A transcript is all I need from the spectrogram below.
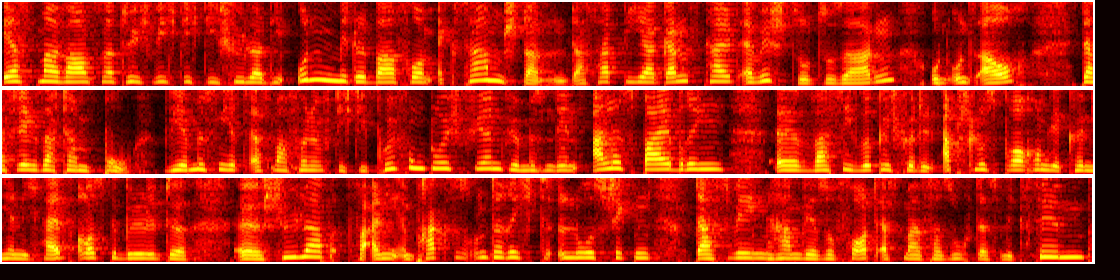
Erstmal war uns natürlich wichtig, die Schüler, die unmittelbar vorm Examen standen, das hat die ja ganz kalt erwischt sozusagen und uns auch, dass wir gesagt haben, buh, wir müssen jetzt erstmal vernünftig die Prüfung durchführen, wir müssen denen alles beibringen, äh, was sie wirklich für den Abschluss brauchen. Wir können hier nicht halb ausgebildete äh, Schüler, vor allen Dingen im Praxisunterricht, losschicken. Deswegen haben wir sofort erstmal versucht, das mit Filmen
